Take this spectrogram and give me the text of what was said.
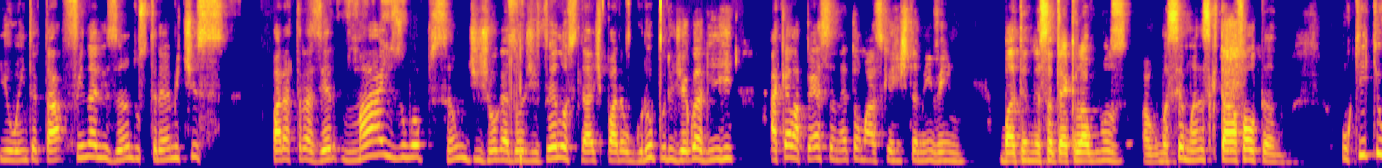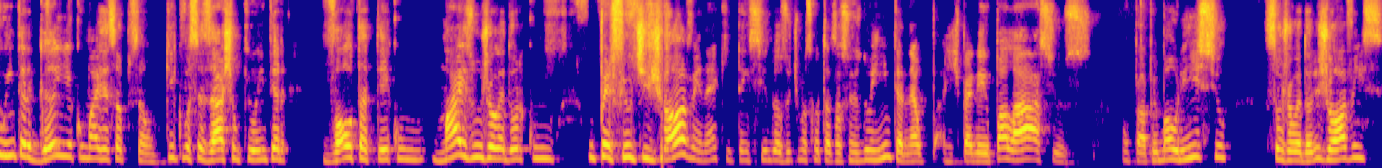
e o Inter está finalizando os trâmites para trazer mais uma opção de jogador de velocidade para o grupo do Diego Aguirre, aquela peça, né, Tomás, que a gente também vem batendo nessa tecla algumas, algumas semanas que estava faltando. O que, que o Inter ganha com mais essa opção? O que, que vocês acham que o Inter volta a ter com mais um jogador com um perfil de jovem, né? Que tem sido as últimas contratações do Inter, né? A gente pega aí o Palácios, o próprio Maurício, são jogadores jovens.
